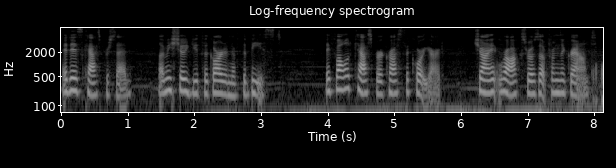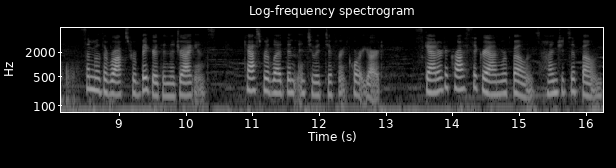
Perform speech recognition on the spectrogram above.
It is, Casper said. Let me show you the garden of the beast. They followed Casper across the courtyard. Giant rocks rose up from the ground. Some of the rocks were bigger than the dragons. Casper led them into a different courtyard. Scattered across the ground were bones, hundreds of bones,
